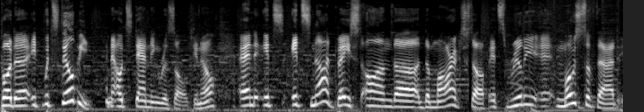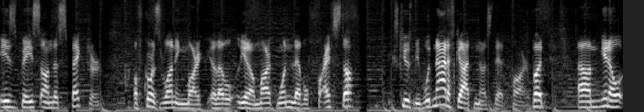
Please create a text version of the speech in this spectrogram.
but uh, it would still be an outstanding result, you know. And it's it's not based on the the Mark stuff. It's really uh, most of that is based on the Spectre. Of course, running Mark level, you know, Mark One level five stuff. Excuse me, would not have gotten us that far. But um, you know,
